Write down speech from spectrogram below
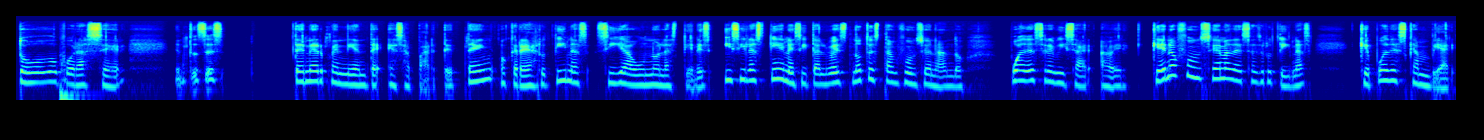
todo por hacer. Entonces, tener pendiente esa parte. Ten o crea rutinas si aún no las tienes. Y si las tienes y tal vez no te están funcionando, puedes revisar a ver qué no funciona de esas rutinas, qué puedes cambiar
